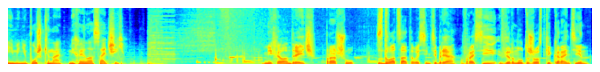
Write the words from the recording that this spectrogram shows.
имени Пушкина Михаил Асачий. Михаил Андреевич, прошу. С 20 сентября в России вернут жесткий карантин.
